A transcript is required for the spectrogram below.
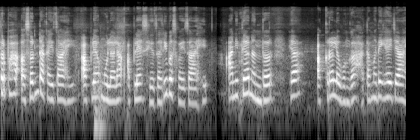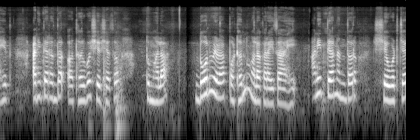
तर पहा आसन टाकायचं आहे. आपल्या मुलाला आपल्या शेजारी बसवायचं आहे. आणि त्यानंतर ह्या अकरा लवंग हातामध्ये घ्यायच्या आहेत. आणि त्यानंतर अथर्व शीर्षाचं तुम्हाला दोन वेळा पठण तुम्हाला करायचं आहे. आणि त्यानंतर शेवटच्या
